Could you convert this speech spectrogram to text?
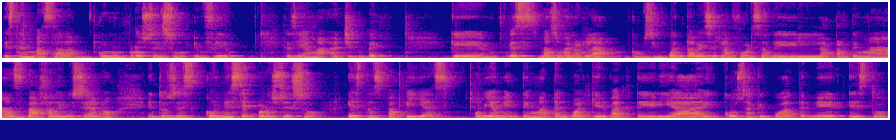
está envasada con un proceso en frío que se llama HPP, que es más o menos la, como 50 veces la fuerza de la parte más baja del océano. Entonces, con ese proceso, estas papillas obviamente matan cualquier bacteria y cosa que pueda tener esto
